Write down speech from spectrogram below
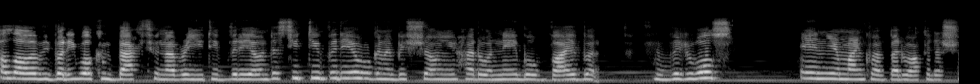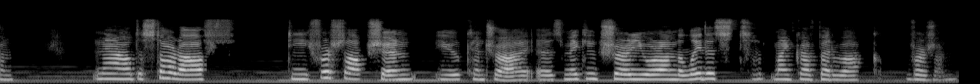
Hello everybody, welcome back to another YouTube video. In this YouTube video, we're going to be showing you how to enable vibrant visuals in your Minecraft Bedrock Edition. Now, to start off, the first option you can try is making sure you are on the latest Minecraft Bedrock version,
